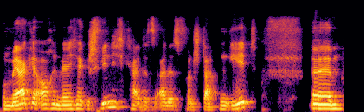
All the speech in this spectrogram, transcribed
und merke auch, in welcher Geschwindigkeit das alles vonstatten geht. Ähm,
